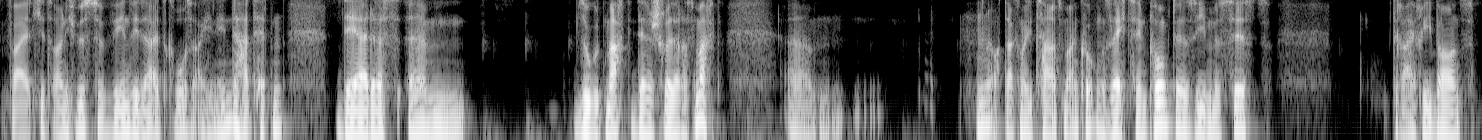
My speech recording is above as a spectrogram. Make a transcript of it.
weil ich jetzt auch nicht wüsste, wen sie da als großartig in Hinterhand hätten, der das ähm, so gut macht, wie Dennis Schröder das macht. Ähm, hm, auch da kann man die Zahlen uns mal angucken. 16 Punkte, 7 Assists, 3 Rebounds,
